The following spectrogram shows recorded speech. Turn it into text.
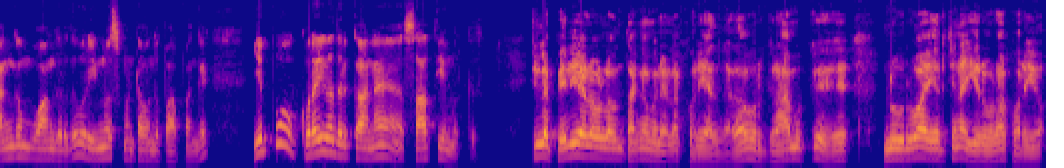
தங்கம் வாங்குறது ஒரு இன்வெஸ்ட்மெண்ட்டாக வந்து பார்ப்பாங்க. எப்போ குறைவதற்கான சாத்தியம் இருக்குது? இல்லை பெரிய அளவில் வந்து தங்கம் விலையெல்லாம் குறையாதுங்க. அதாவது ஒரு கிராமுக்கு நூறுரூவா ஏறிச்சுன்னா இருபது ரூபா குறையும்.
